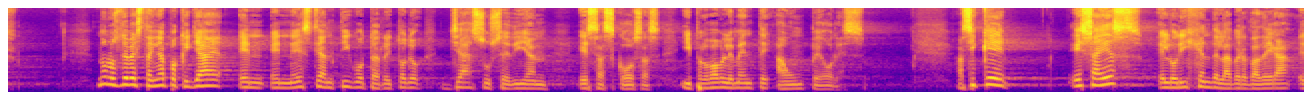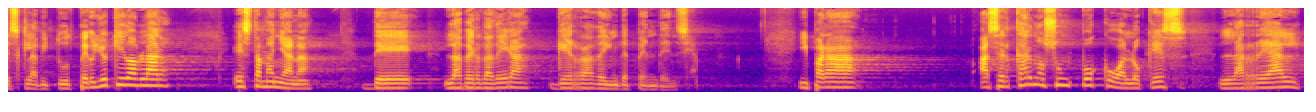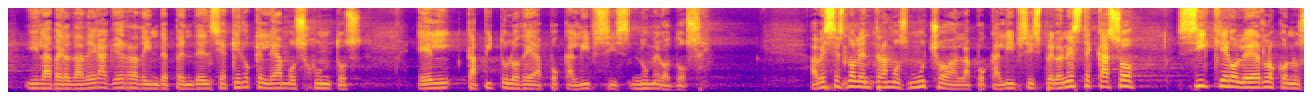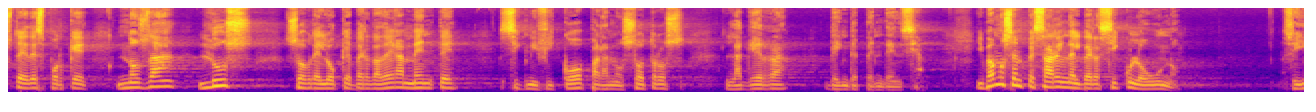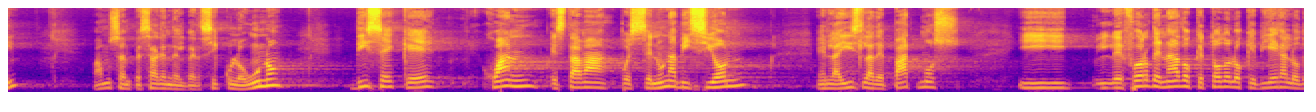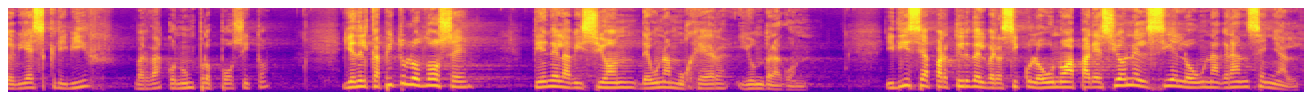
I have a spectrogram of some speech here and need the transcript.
No nos debe extrañar porque ya en, en este antiguo territorio ya sucedían esas cosas y probablemente aún peores. Así que ese es el origen de la verdadera esclavitud. Pero yo quiero hablar esta mañana de la verdadera guerra de independencia. Y para acercarnos un poco a lo que es la real y la verdadera guerra de independencia, quiero que leamos juntos el capítulo de Apocalipsis número 12. A veces no le entramos mucho al Apocalipsis, pero en este caso sí quiero leerlo con ustedes porque nos da luz sobre lo que verdaderamente significó para nosotros la guerra de independencia. Y vamos a empezar en el versículo 1. ¿Sí? Vamos a empezar en el versículo 1. Dice que Juan estaba pues en una visión en la isla de Patmos y le fue ordenado que todo lo que viera lo debía escribir, ¿verdad? Con un propósito. Y en el capítulo 12 tiene la visión de una mujer y un dragón. Y dice a partir del versículo 1, apareció en el cielo una gran señal,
